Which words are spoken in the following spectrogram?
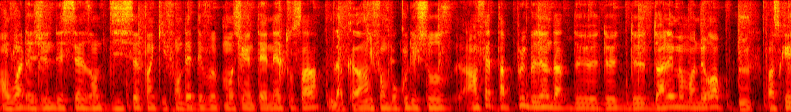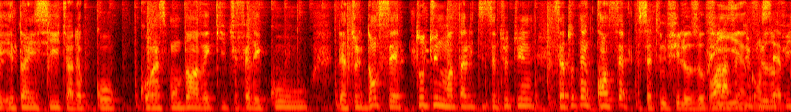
On voit des jeunes de 16 ans, 17 ans qui font des développements sur Internet, tout ça. D'accord. Qui font beaucoup de choses. En fait, tu n'as plus besoin d'a- de- de- de- d'aller même en Europe. Hmm. Parce que étant ici, tu as des co- correspondants avec qui tu fais des cours, des trucs. Donc, c'est toute une mentalité, c'est toute une- c'est tout un concept. C'est une philosophie, Voilà, c'est une philosophie.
